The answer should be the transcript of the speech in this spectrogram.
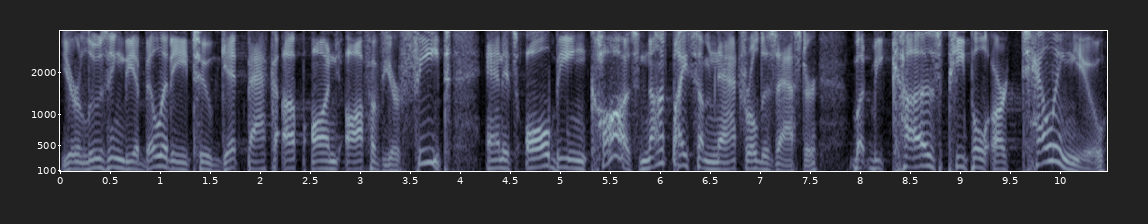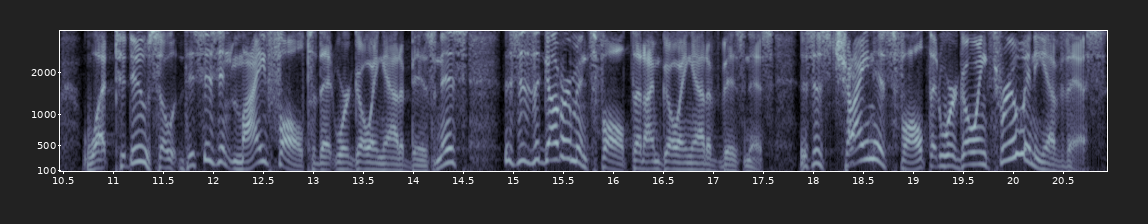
You're losing the ability to get back up on off of your feet, and it's all being caused not by some natural disaster, but because people are telling you what to do. So this isn't my fault that we're going out of business. This is the government's fault that I'm going out of business. This is China's fault that we're going through any of this.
